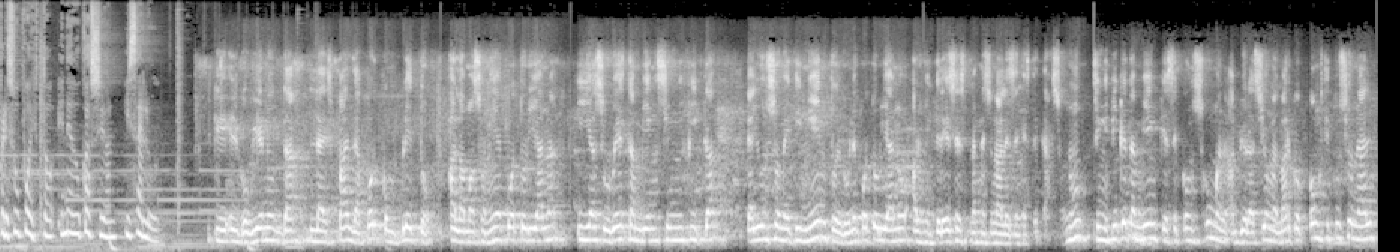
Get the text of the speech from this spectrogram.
presupuesto en educación y salud. Que el gobierno da la espalda por completo a la Amazonía ecuatoriana y a su vez también significa que hay un sometimiento del gobierno ecuatoriano a los intereses transnacionales en este caso. ¿no? Significa también que se consuma la violación al marco constitucional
